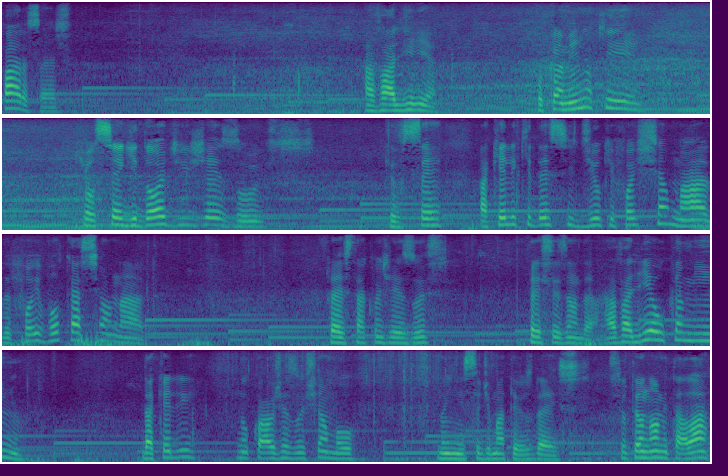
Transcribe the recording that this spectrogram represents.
para, Sérgio. Avalia o caminho que, que o seguidor de Jesus, que ser, aquele que decidiu, que foi chamado, foi vocacionado para estar com Jesus, precisa andar. Avalia o caminho daquele no qual Jesus chamou no início de Mateus 10. Se o teu nome está lá,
